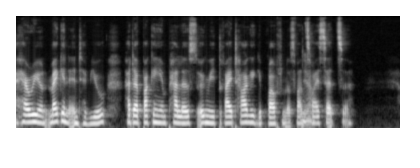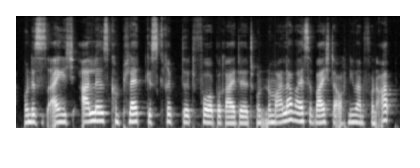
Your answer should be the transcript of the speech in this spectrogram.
Harry und Meghan Interview hat der Buckingham Palace irgendwie drei Tage gebraucht und das waren ja. zwei Sätze. Und es ist eigentlich alles komplett geskriptet, vorbereitet und normalerweise weicht da auch niemand von ab.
